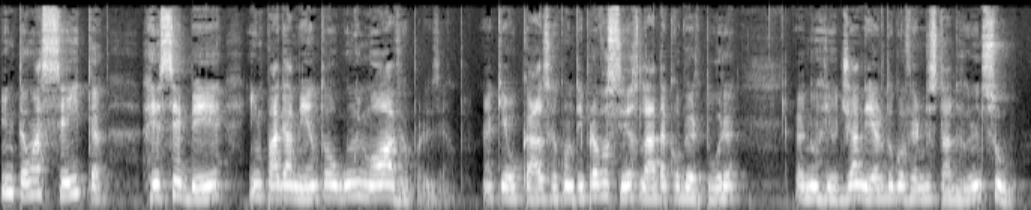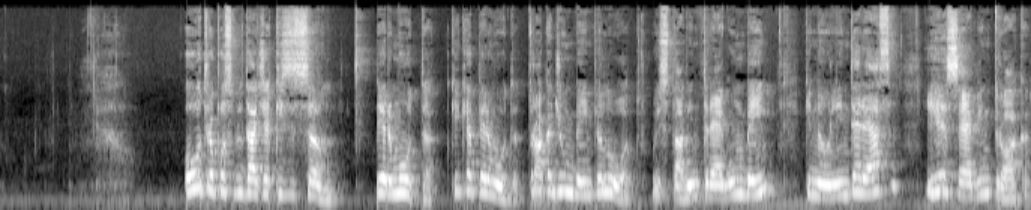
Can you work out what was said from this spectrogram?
então aceita receber em pagamento algum imóvel, por exemplo, né, que é o caso que eu contei para vocês lá da cobertura uh, no Rio de Janeiro do governo do estado do Rio Grande do Sul. Outra possibilidade de aquisição, permuta. O que é permuta? Troca de um bem pelo outro. O Estado entrega um bem que não lhe interessa e recebe em troca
